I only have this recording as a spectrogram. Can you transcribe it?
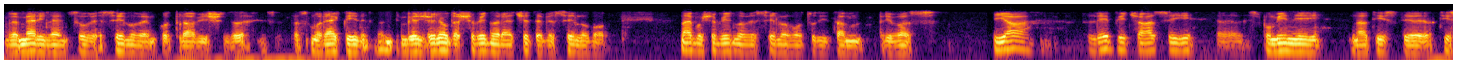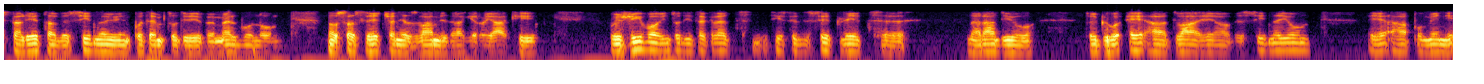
v Marylandsu, veselovem, kot praviš, da, da smo rekli, bi želel, da še vedno rečete veselovo. Naj bo še vedno veselovo tudi tam pri vas. Ja, lepi časi, eh, spomini na tiste, tista leta v Sidneju in potem tudi v Melbourneu, na vsa srečanja z vami, dragi rojaki v živo in tudi takrat, tiste deset let eh, na radiju, to je bil EA2, EA v Sidneju. EA pomeni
